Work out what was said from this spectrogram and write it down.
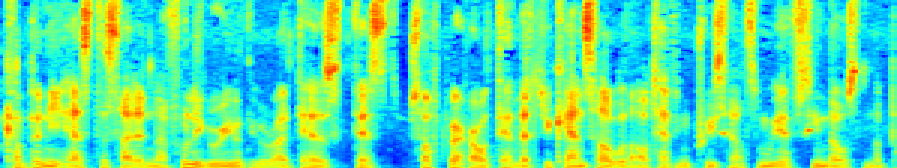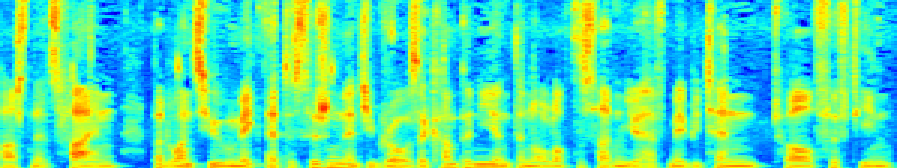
company has decided, and I fully agree with you, right? There's there's software out there that you can sell without having pre-sales, and we have seen those in the past, and it's fine. But once you make that decision and you grow as a company, and then all of a sudden you have maybe 10, 12, 15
